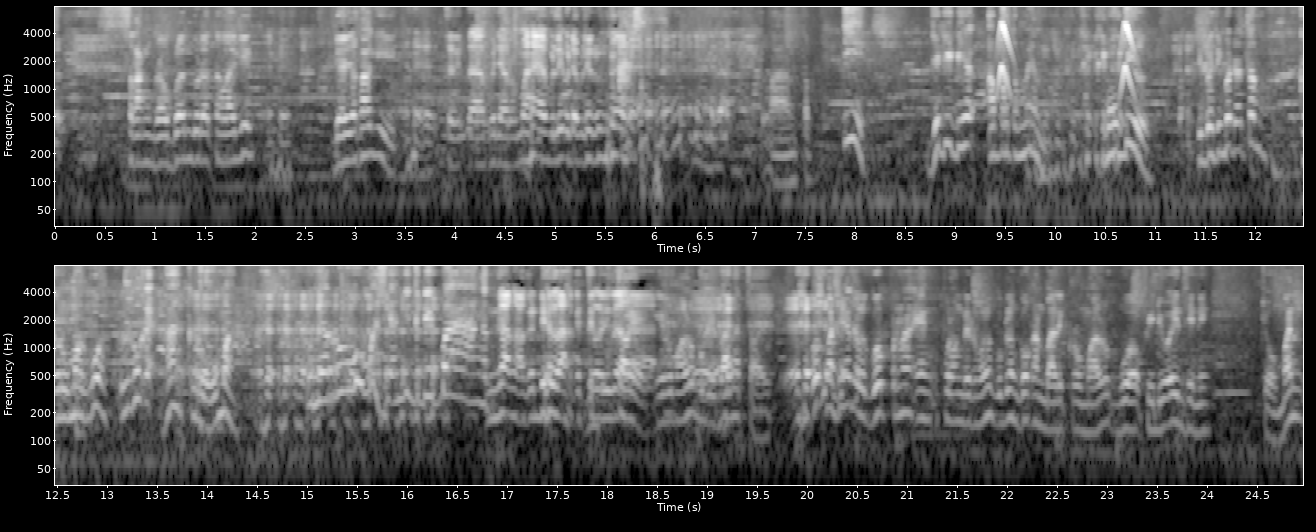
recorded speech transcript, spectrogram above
serang berapa bulan gue datang lagi, diajak lagi. cerita punya rumah beli udah beli rumah. Mantep. Ih, jadi dia apartemen, mobil, tiba-tiba datang ke rumah gua. Terus gua kayak, hah ke rumah? Punya rumah sih anjing gede banget. Enggak enggak gede lah kecil juga. Coy, di rumah lu gede banget coy. Gua masih ingat dulu, gua pernah yang pulang dari rumah lu, gua bilang gua akan balik ke rumah lu, gua videoin sini. Cuman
